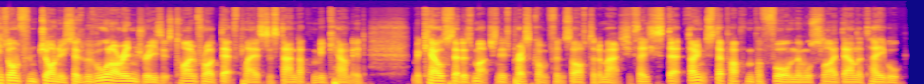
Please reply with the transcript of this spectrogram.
Here's one from John who says, With all our injuries, it's time for our depth players to stand up and be counted. Mikel said as much in his press conference after the match. If they step, don't step up and perform, then we'll slide down the table.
